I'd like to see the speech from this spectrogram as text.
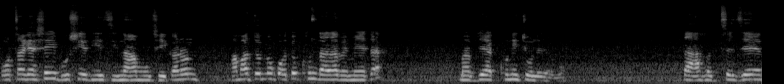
পচা গ্যাসেই বসিয়ে দিয়েছি না মুছে। কারণ আমার জন্য কতক্ষণ দাঁড়াবে মেয়েটা? ভাবছি এক্ষুনি চলে যাব। তা হচ্ছে যে,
